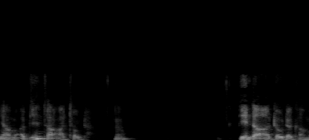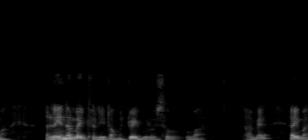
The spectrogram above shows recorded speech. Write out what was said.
ညာမှာအပြင်းထာအထုတ်တာနော်ပြင်းထာအထုတ်တဲ့ခါမှာအလင်းနမိတ်ကလေးတောင်မတွေ့ဘူးလို့ဆိုပါတယ်ဒါပေမဲ့အဲ့မှာ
